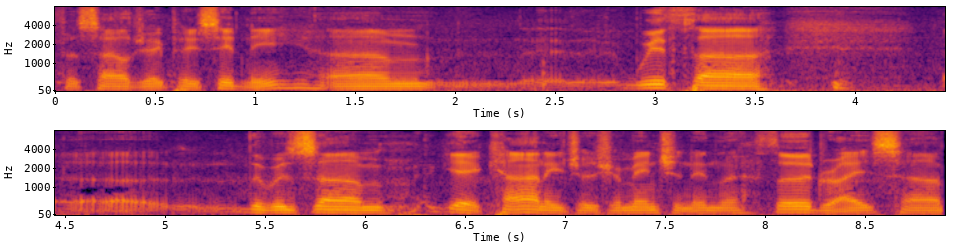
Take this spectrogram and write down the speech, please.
for Sail GP Sydney. Um, with uh, there was um, yeah carnage as you mentioned in the third race uh,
